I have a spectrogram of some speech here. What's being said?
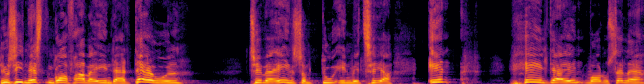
Det vil sige, at næsten går fra at være en, der er derude, til at være en, som du inviterer ind, helt derind, hvor du selv er.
